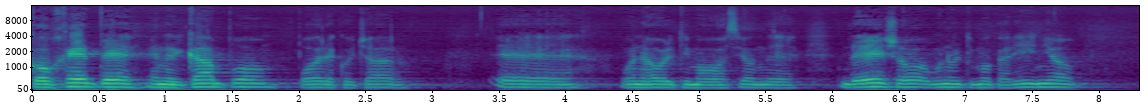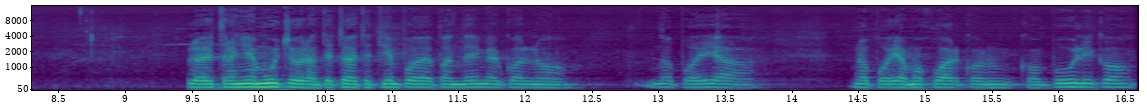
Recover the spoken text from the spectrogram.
con gente en el campo, poder escuchar eh, una última ovación de, de ellos, un último cariño. Lo extrañé mucho durante todo este tiempo de pandemia, el cual no, no, podía, no podíamos jugar con, con público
